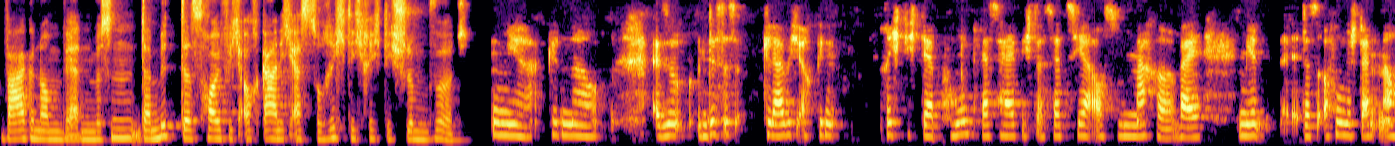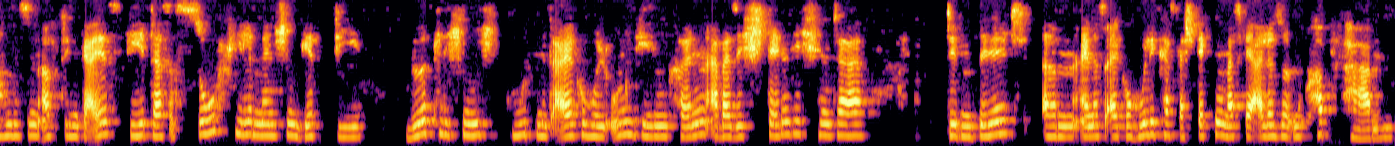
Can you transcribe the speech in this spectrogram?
wahrgenommen werden müssen, damit das häufig auch gar nicht erst so richtig, richtig schlimm wird. Ja, genau. Also, und das ist, glaube ich, auch richtig der Punkt, weshalb ich das jetzt hier auch so mache, weil mir das offen gestanden auch ein bisschen auf den Geist geht, dass es so viele Menschen gibt, die wirklich nicht gut mit Alkohol umgehen können, aber sich ständig hinter dem Bild ähm, eines Alkoholikers verstecken, was wir alle so im Kopf haben.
